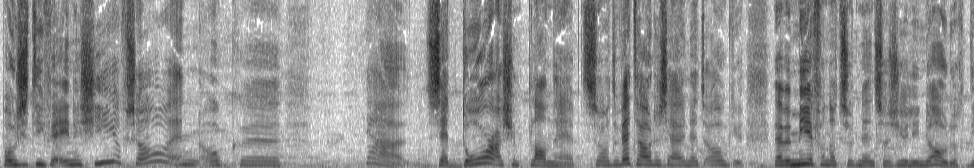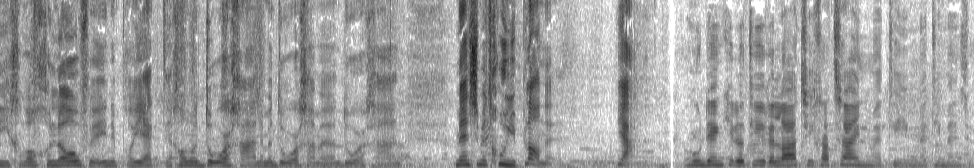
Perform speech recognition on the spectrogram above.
positieve energie of zo. En ook, eh, ja, zet door als je een plan hebt. Zoals de wethouder zei net ook. We hebben meer van dat soort mensen als jullie nodig. Die gewoon geloven in een project en gewoon maar doorgaan en maar doorgaan en doorgaan. Mensen met goede plannen. Ja, Hoe denk je dat die relatie gaat zijn met die, met die mensen?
